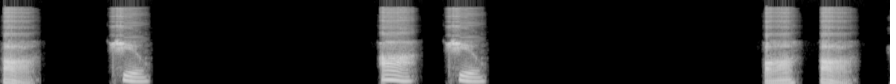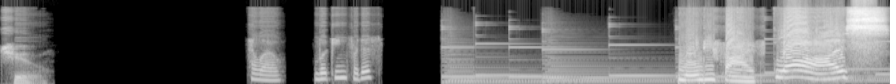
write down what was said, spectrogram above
Ah. Chew. Ah, chew. Ah, ah. Chew. Hello. Looking for this? 95 Plus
